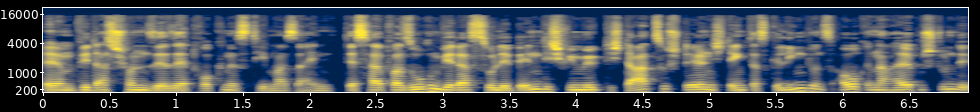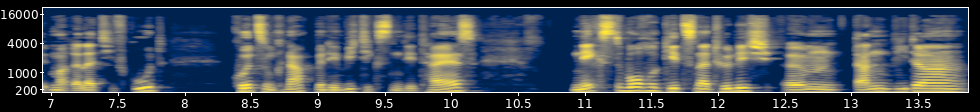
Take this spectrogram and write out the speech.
ähm, wird das schon ein sehr, sehr trockenes Thema sein. Deshalb versuchen wir das so lebendig wie möglich darzustellen. Ich denke, das gelingt uns auch in einer halben Stunde immer relativ gut. Kurz und knapp mit den wichtigsten Details. Nächste Woche geht's natürlich ähm, dann wieder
